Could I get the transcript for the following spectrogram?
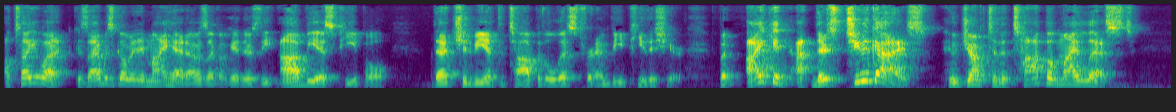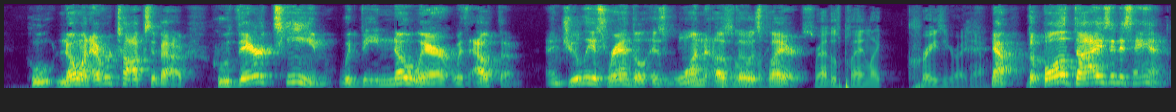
I'll tell you what, because I was going in my head, I was like, okay, there's the obvious people that should be at the top of the list for MVP this year. But I could, uh, there's two guys who jump to the top of my list who no one ever talks about, who their team would be nowhere without them. And Julius Randle is one of those players. Randle's playing like crazy right now. Now, the ball dies in his hand.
